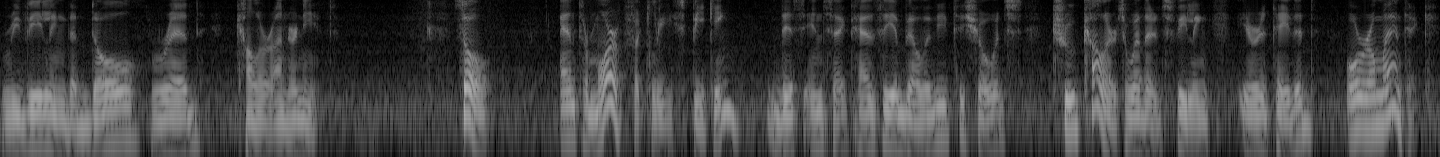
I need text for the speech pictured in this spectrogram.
revealing the dull red color underneath. So, anthropomorphically speaking, this insect has the ability to show its true colors, whether it's feeling irritated or romantic.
